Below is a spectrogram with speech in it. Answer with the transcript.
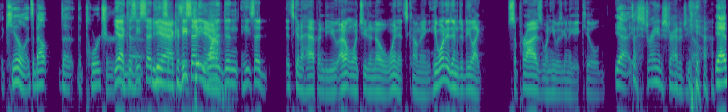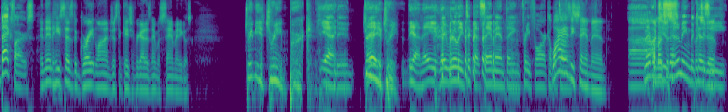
the kill. It's about the the torture. yeah, because he said. He Yeah, 'cause he he's said he yeah. wanted. Didn't he said it's gonna happen to you? I don't want you to know when it's coming. He wanted him to be like surprised when he was gonna get killed. yeah, it's a strange strategy though. Yeah. yeah. It backfires. And then he says the great line, just in case you forgot his name was Sandman. He goes, "Dream me a dream, Burke. Yeah, dude. Dream me a dream." Yeah, they they really took that Sandman thing pretty far a couple Why times. is he Sandman? Uh, They I'm assuming Put because he.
